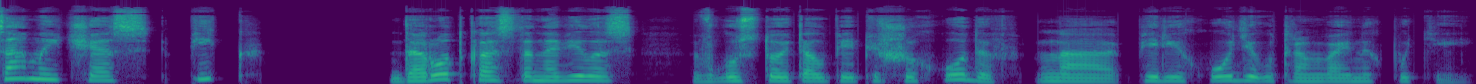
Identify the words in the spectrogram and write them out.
самый час пик Доротка остановилась в густой толпе пешеходов на переходе у трамвайных путей.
